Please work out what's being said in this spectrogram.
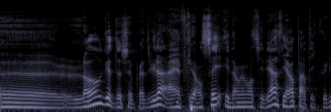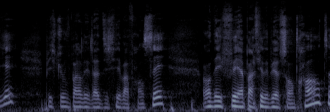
euh, Lang, de ce point de vue-là, a influencé énormément de cinéastes, et en particulier, puisque vous parlez là du cinéma français, en effet, à partir de 1930,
